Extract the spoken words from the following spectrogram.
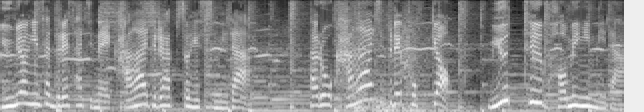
유명 인사들의 사진에 강아지를 합성했습니다. 바로 강아지들의 폭격, 뮤트 버밍입니다.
